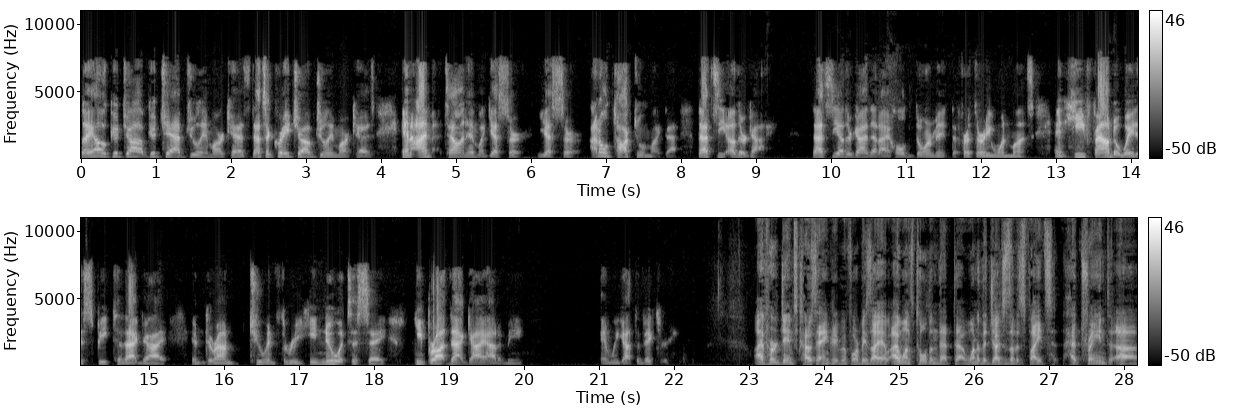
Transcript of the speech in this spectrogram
Like, oh, good job, good jab, Julian Marquez. That's a great job, Julian Marquez. And I'm telling him, like, yes, sir, yes, sir. I don't talk to him like that. That's the other guy. That's the other guy that I hold dormant for 31 months. And he found a way to speak to that guy in around two and three. He knew what to say. He brought that guy out of me, and we got the victory. I've heard James Krause angry before because I, I once told him that uh, one of the judges of his fights had trained uh,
